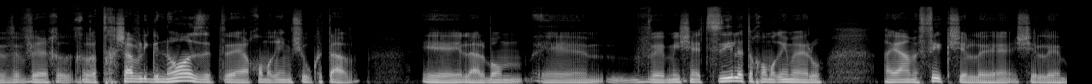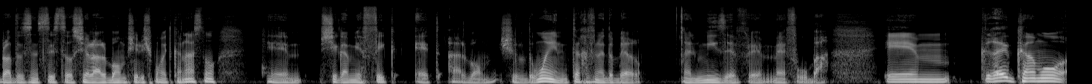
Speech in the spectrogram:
וחשב לגנוז את החומרים שהוא כתב. לאלבום, ומי שהציל את החומרים האלו היה המפיק של, אה, של אה, Brothers and Sisters של האלבום שלשמו התכנסנו, אה, שגם יפיק את האלבום של The Wayne, תכף נדבר על מי זה ומאיפה הוא בא. גרג כאמור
